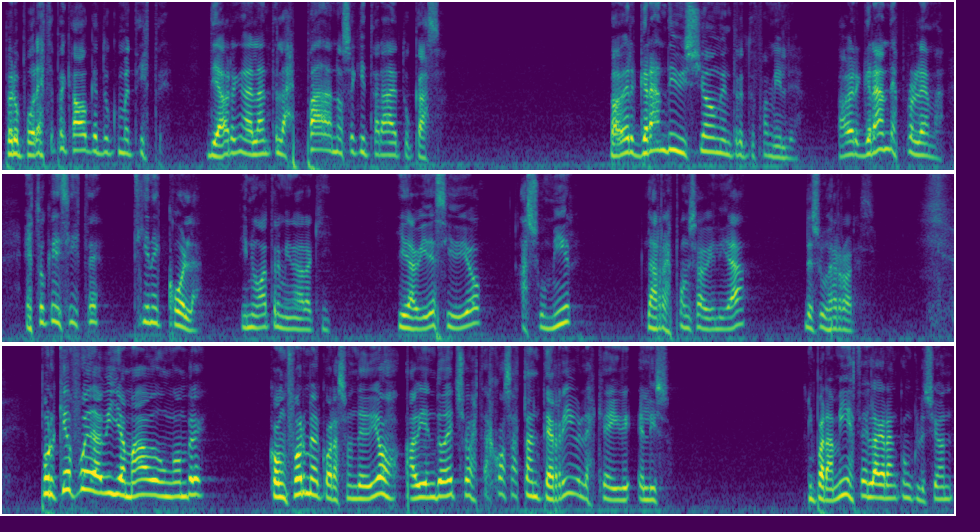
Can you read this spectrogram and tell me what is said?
Pero por este pecado que tú cometiste, de ahora en adelante la espada no se quitará de tu casa. Va a haber gran división entre tu familia. Va a haber grandes problemas. Esto que hiciste tiene cola y no va a terminar aquí. Y David decidió asumir la responsabilidad de sus errores. ¿Por qué fue David llamado un hombre conforme al corazón de Dios, habiendo hecho estas cosas tan terribles que él hizo? Y para mí esta es la gran conclusión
